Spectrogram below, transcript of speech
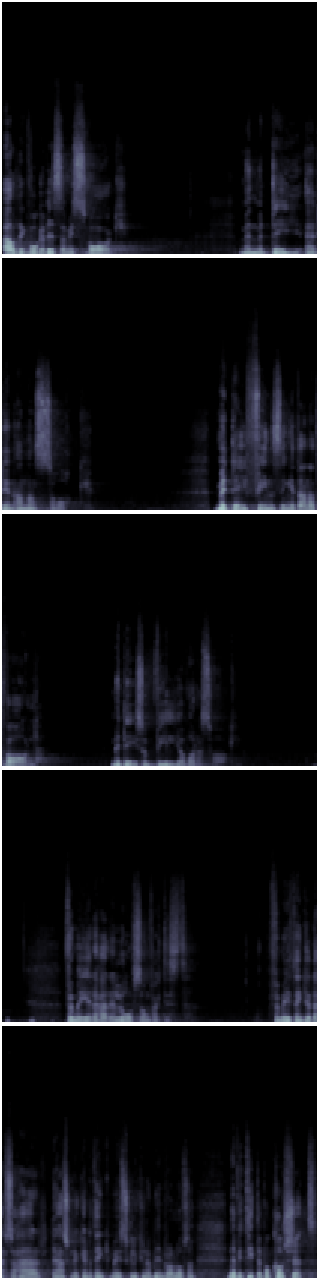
Aldrig våga visa mig svag. Men med dig är det en annan sak. Med dig finns inget annat val. Med dig så vill jag vara svag. För mig är det här en lovsång faktiskt. För mig tänker jag så här, det här skulle jag kunna tänka mig skulle kunna bli en bra lovsång. När vi tittar på korset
